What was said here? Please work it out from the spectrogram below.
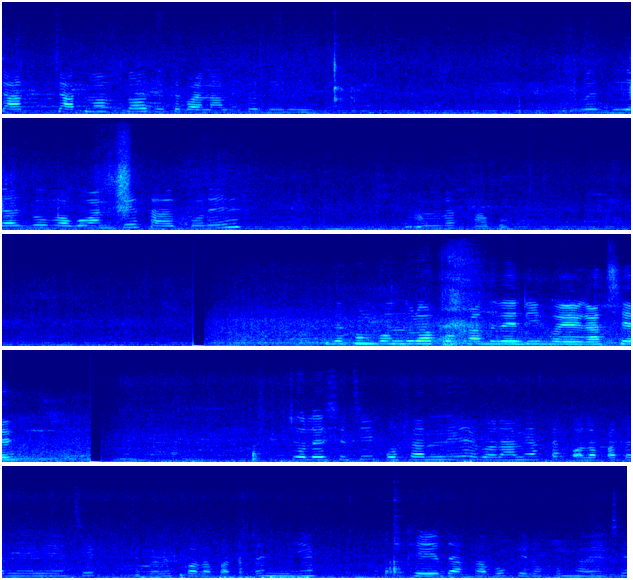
চাট চাট মশলাও দিতে পারেন, আমি তো দিইনি। এবার দিয়ে আসব ভগবানকে, তারপরে আমরা খাব। দেখুন বন্ধুরা, প্রসাদ রেডি হয়ে গেছে। চলে এসেছি প্রসাদ নিয়ে। এবার আমি একটা কলা পাতা নিয়ে নিয়েছি। এবারে কলা পাতাটা নিয়ে খেয়ে দেখাবো কীরকম হয়েছে।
